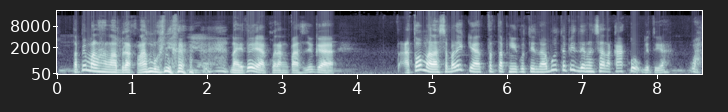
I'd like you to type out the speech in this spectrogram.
hmm. tapi malah labrak rambunya. Yeah. nah itu ya kurang pas juga. Hmm. Atau malah sebaliknya tetap ngikutin rambu tapi dengan cara kaku gitu ya. Hmm. Wah,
